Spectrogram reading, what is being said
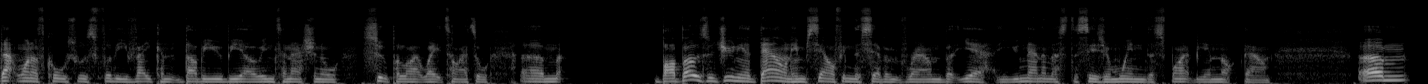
That one, of course, was for the vacant WBO International Super Lightweight title. Um, Barboza Jr. down himself in the seventh round, but yeah, a unanimous decision win despite being knocked down. Um,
